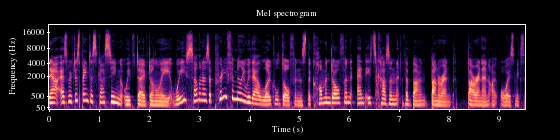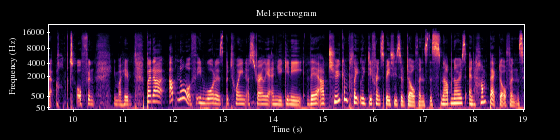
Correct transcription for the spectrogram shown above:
Now, as we've just been discussing with Dave Donnelly, we Southerners are pretty familiar with our local dolphins, the common dolphin and its cousin, the bun- Bunaran. Burrunan, I always mix that up, dolphin in my head. But uh, up north in waters between Australia and New Guinea, there are two completely different species of dolphins, the snubnose and humpback dolphins.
